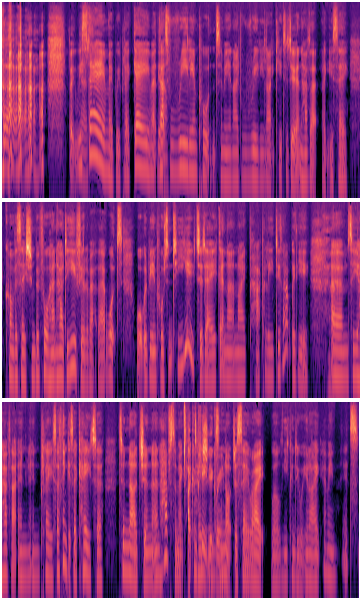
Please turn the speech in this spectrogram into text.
but we Yes. stay and maybe we play a game. That's really important to me. And I'd really like you to do it and have that, like you say, conversation beforehand. How do you feel about that? What's, what would be important to you today? And, and I'd happily do that with you. Um, so you have that in, in place. I think it's okay to, to nudge and, and have some completely expectations agree. and not just say, right, well, you can do what you like. I mean, it's,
